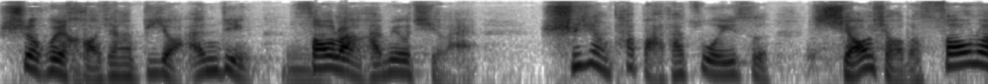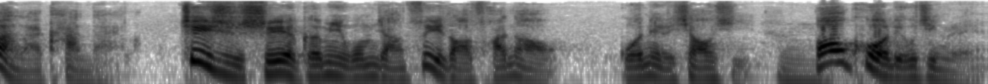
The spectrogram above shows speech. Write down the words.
社会好像还比较安定，骚乱还没有起来。实际上，他把它做一次小小的骚乱来看待了。这是十月革命，我们讲最早传到国内的消息，包括刘敬仁，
